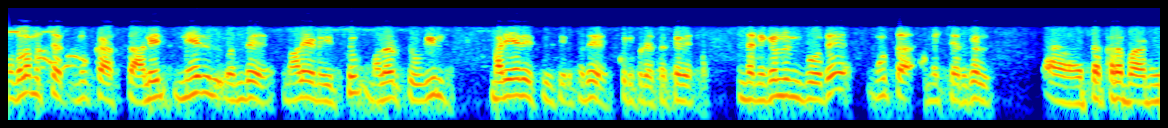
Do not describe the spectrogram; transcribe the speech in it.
முதலமைச்சர் மு க ஸ்டாலின் நேரில் வந்து மாலை அணிவித்தும் மலர் தூவியும் மரியாதை செலுத்தியிருப்பது குறிப்பிடத்தக்கது. இந்த நிகழ்வின் போது மூத்த அமைச்சர்கள் சக்கரபாணி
